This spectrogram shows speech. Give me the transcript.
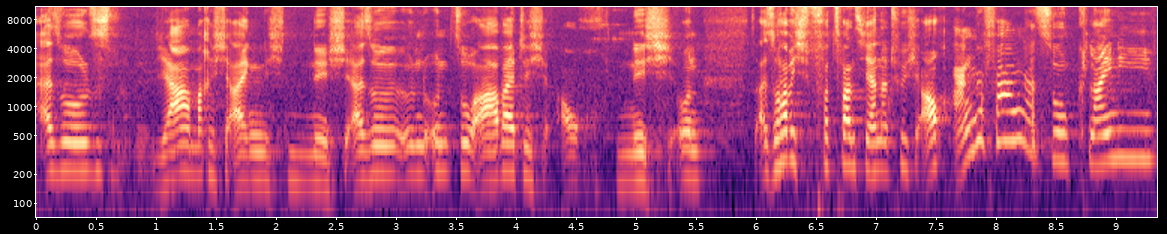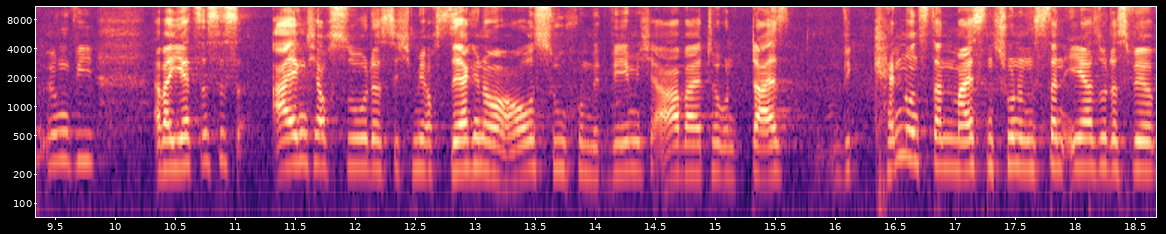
also das, ja, mache ich eigentlich nicht. Also und, und, so arbeite ich auch nicht. Und also habe ich vor 20 Jahren natürlich auch angefangen, als so Kleini irgendwie. Aber jetzt ist es eigentlich auch so, dass ich mir auch sehr genau aussuche, mit wem ich arbeite. Und da ist wir kennen uns dann meistens schon und es ist dann eher so, dass wir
